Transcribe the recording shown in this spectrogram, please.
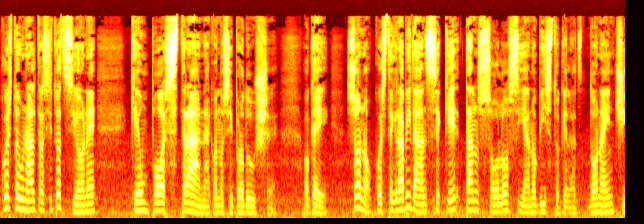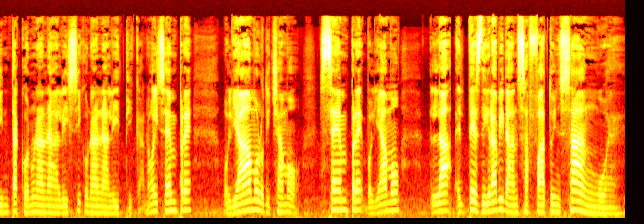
questa è un'altra situazione che è un po' strana quando si produce Ok, sono queste gravidanze che tan solo si hanno visto che la donna è incinta con un'analisi, con un'analitica. Noi sempre vogliamo, lo diciamo sempre, vogliamo la, il test di gravidanza fatto in sangue,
